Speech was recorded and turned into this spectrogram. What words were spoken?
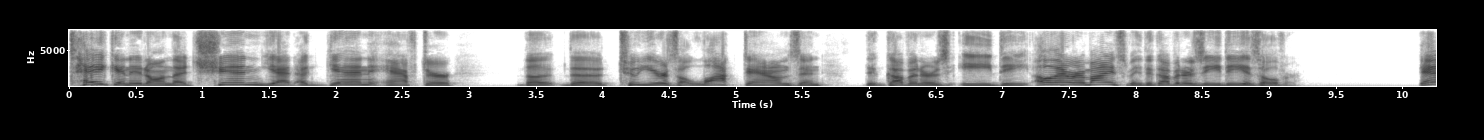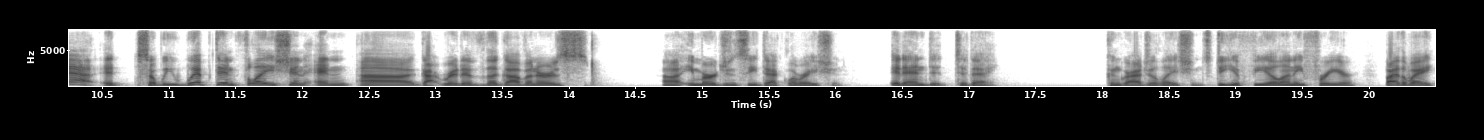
taking it on the chin yet again after the the 2 years of lockdowns and the governor's ED. Oh, that reminds me, the governor's ED is over. Yeah. It, so we whipped inflation and uh, got rid of the governor's uh, emergency declaration. It ended today. Congratulations. Do you feel any freer? By the way,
